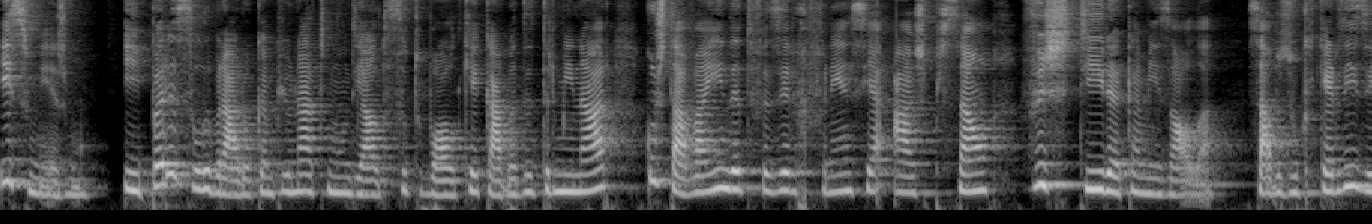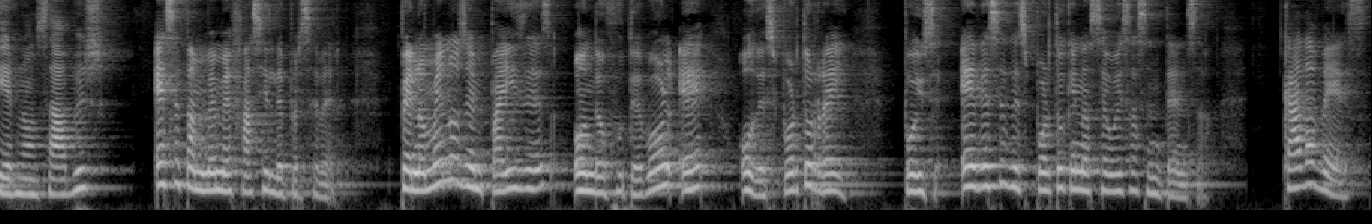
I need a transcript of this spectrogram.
Isso mesmo. E para celebrar o Campeonato Mundial de Futebol que acaba de terminar, gostava ainda de fazer referência à expressão vestir a camisola. Sabes o que quer dizer, não sabes? Essa também é fácil de perceber. Pelo menos em países onde o futebol é o desporto rei pois é desse desporto que nasceu essa sentença. Cada vez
